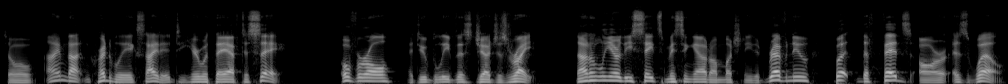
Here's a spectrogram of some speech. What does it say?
so I'm not incredibly excited to hear what they have to say. Overall, I do believe this judge is right. Not only are these states missing out on much needed revenue, but the feds are as well.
